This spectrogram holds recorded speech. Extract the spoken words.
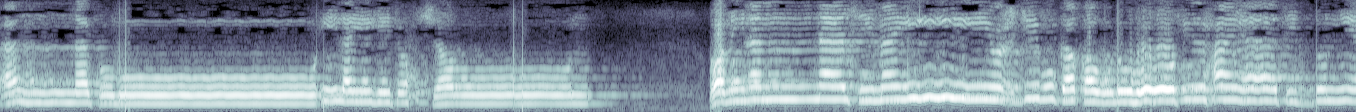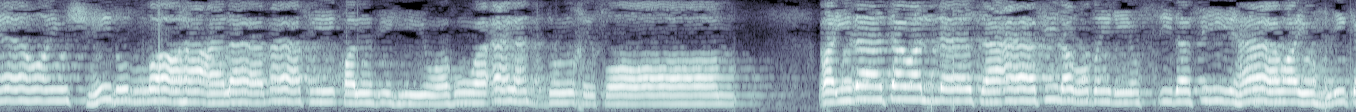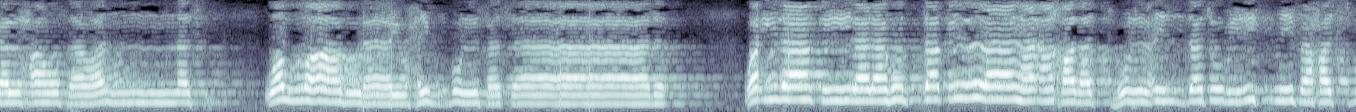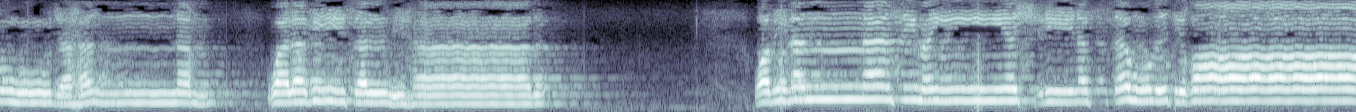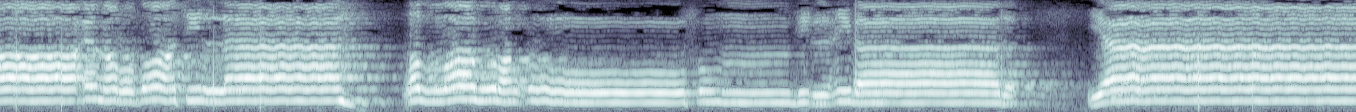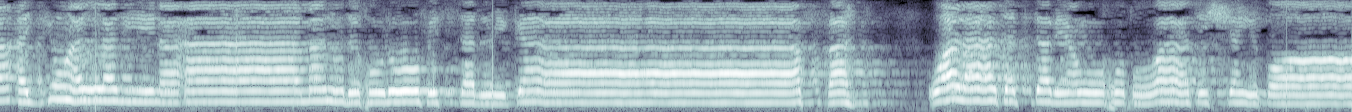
أنكم إليه تحشرون. ومن الناس من يعجبك قوله في الحياة الدنيا ويشهد الله على ما في قلبه وهو ألد الخصام. وإذا تولى سعى في الأرض ليفسد فيها ويهلك الحرث والنسل. والله لا يحب الفساد. وإذا قيل له اتق الله أخذته العزة بإثم فحسبه جهنم ولبيس المهاد. ومن الناس من يشري نفسه ابتغاء مرضات الله والله رؤوف بالعباد. يا أيها الذين آمنوا دخلوا في السلم كافة ولا تتبعوا خطوات الشيطان.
